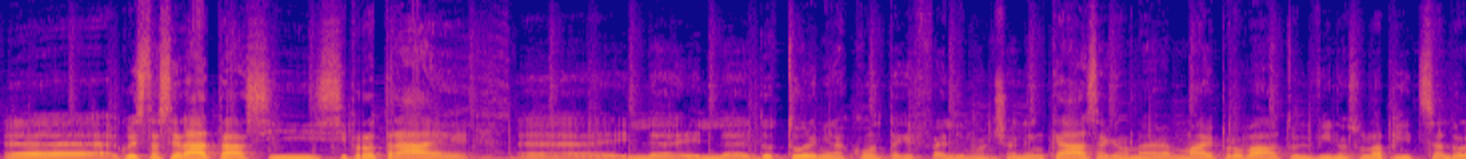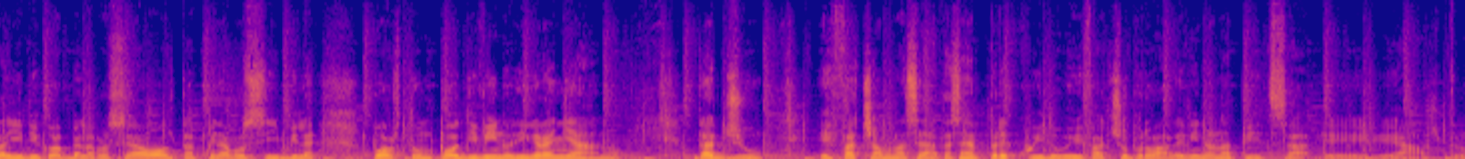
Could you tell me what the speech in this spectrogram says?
eh, questa serata si, si protrae, eh, il, il, dottore mi racconta che fa il limoncello in casa, che non aveva mai provato il vino sulla pizza, allora gli dico vabbè la prossima volta appena possibile porto un po' di vino di Gragnano da giù e facciamo una serata sempre qui dove vi faccio provare vino alla pizza e, e altro.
